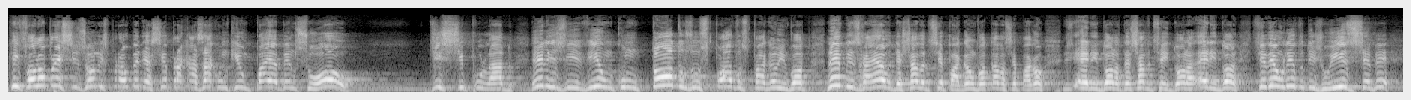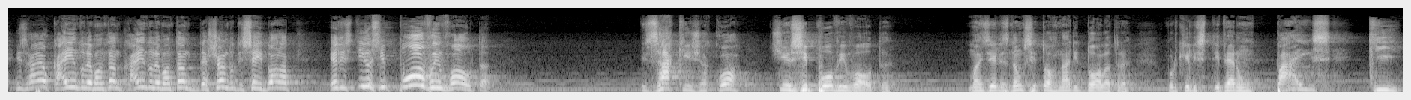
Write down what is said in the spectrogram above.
Quem falou para esses homens para obedecer, para casar com quem um pai abençoou? Discipulado. Eles viviam com todos os povos pagãos em volta. Lembra Israel? Deixava de ser pagão, voltava a ser pagão. Era idólatra, deixava de ser idólatra, era idólatra. Você vê o livro de juízes, você vê Israel caindo, levantando, caindo, levantando, deixando de ser idólatra. Eles tinham esse povo em volta. Isaac e Jacó tinham esse povo em volta. Mas eles não se tornaram idólatra, porque eles tiveram pais que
